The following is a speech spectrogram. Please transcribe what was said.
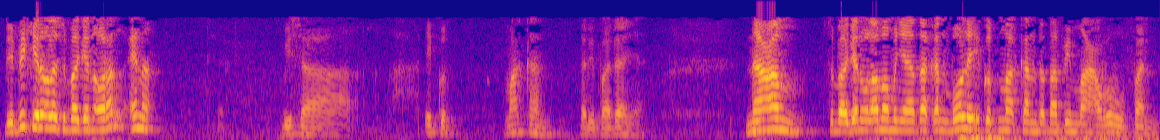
Dipikir oleh sebagian orang enak. Bisa ikut makan daripadanya. Naam, sebagian ulama menyatakan boleh ikut makan tetapi ma'rufan.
